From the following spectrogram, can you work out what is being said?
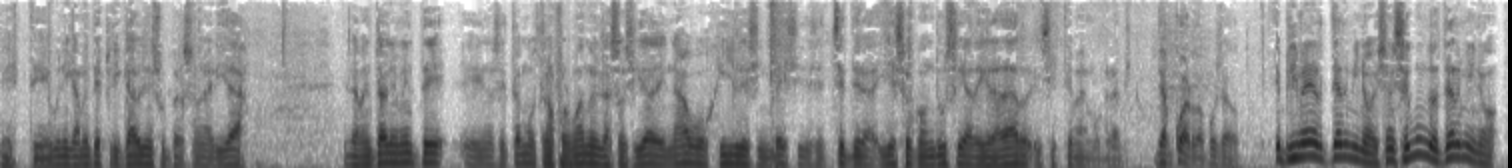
este, únicamente explicable en su personalidad lamentablemente eh, nos estamos transformando en la sociedad de nabos, giles, imbéciles, etcétera, y eso conduce a degradar el sistema democrático. De acuerdo, apoyado. En primer término eso. En segundo término,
